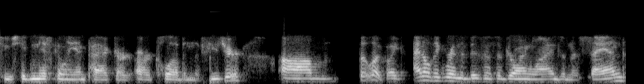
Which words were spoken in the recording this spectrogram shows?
to significantly impact our, our club in the future. Um, but look, like I don't think we're in the business of drawing lines in the sand.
